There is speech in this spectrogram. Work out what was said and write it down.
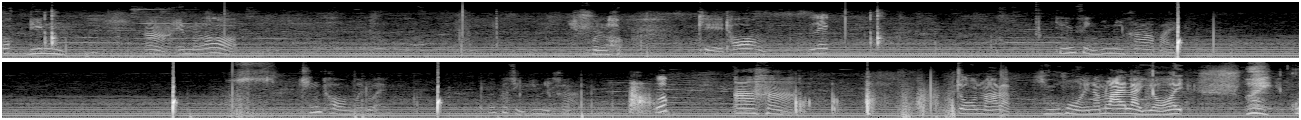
บล็อกดิน อ่า เอมเมอรัลอมเมอรัลโอเคท่อง เล็ก ทิ้งสิ่งที่มีค่าไป ทิ้งทองไว้ด้วยนี่คือสิ่งที่มีค่าปุ๊บอาหาโจรมาแบบหิวโหยน้ำลายไหลย้อย เฮ้ย กู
